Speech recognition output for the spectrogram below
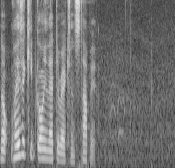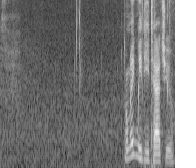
No, why does it keep going that direction? Stop it. Don't make me detach you.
